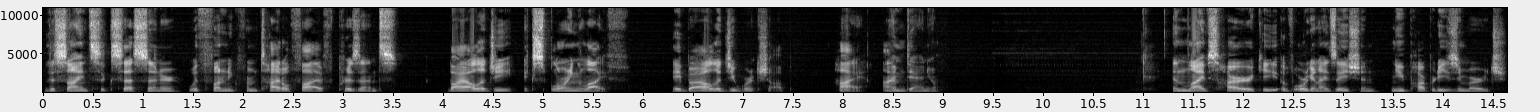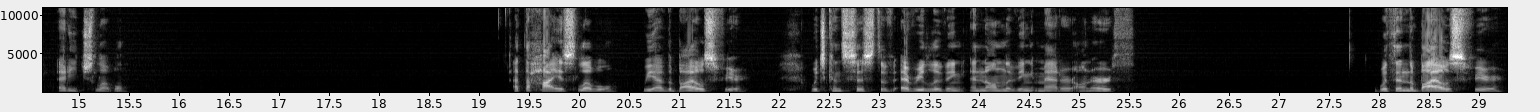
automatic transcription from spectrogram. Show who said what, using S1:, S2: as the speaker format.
S1: The Science Success Center, with funding from Title V, presents Biology Exploring Life, a biology workshop. Hi, I'm Daniel. In life's hierarchy of organization, new properties emerge at each level. At the highest level, we have the biosphere, which consists of every living and non-living matter on Earth. Within the biosphere,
